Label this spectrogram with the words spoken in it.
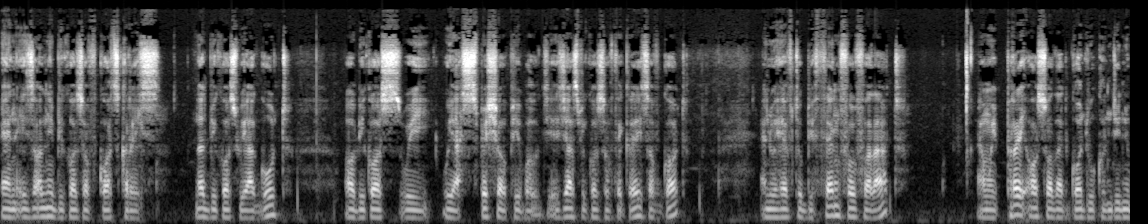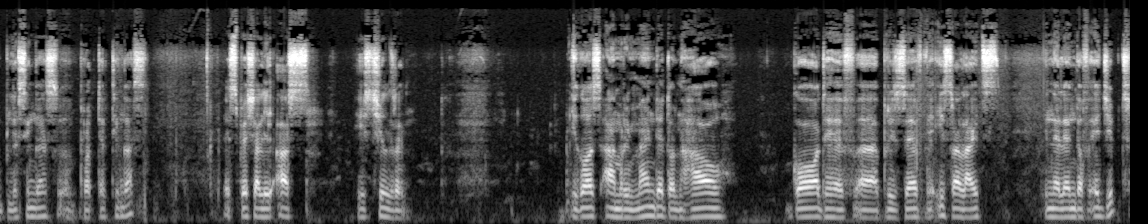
and it's only because of God's grace, not because we are good or because we we are special people. It's just because of the grace of God, and we have to be thankful for that. And we pray also that God will continue blessing us, uh, protecting us, especially us, His children. Because I'm reminded on how God have uh, preserved the Israelites in the land of Egypt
